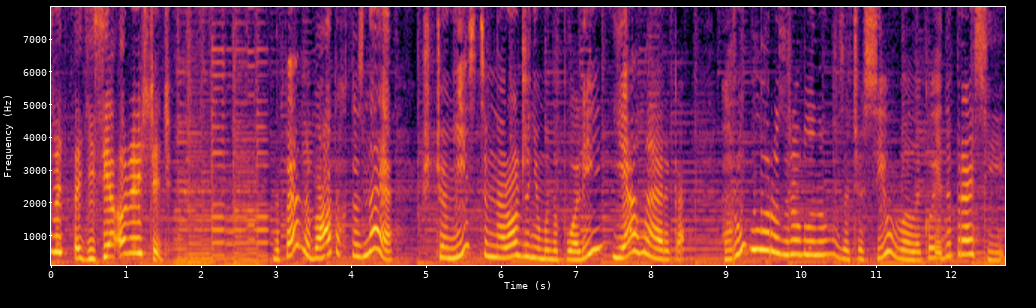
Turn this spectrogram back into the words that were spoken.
звуть Таїсія Орищич. Напевно, багато хто знає, що місцем народження монополії є Америка. Гру було розроблено за часів Великої депресії,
